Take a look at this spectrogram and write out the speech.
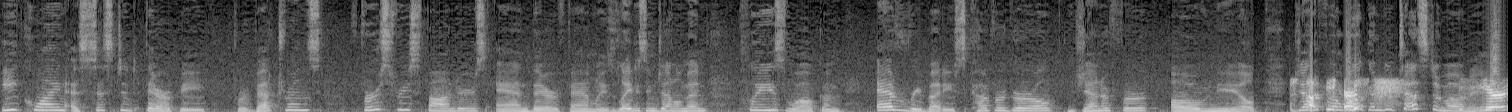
equine assisted therapy for veterans, first responders, and their families. Ladies and gentlemen, please welcome everybody's cover girl, Jennifer O'Neill. Jennifer, welcome to Testimony. You're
